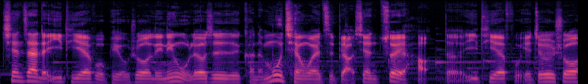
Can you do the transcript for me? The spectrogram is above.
现在的 ETF，比如说零零五六是可能目前为止表现最好的 ETF，也就是说，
